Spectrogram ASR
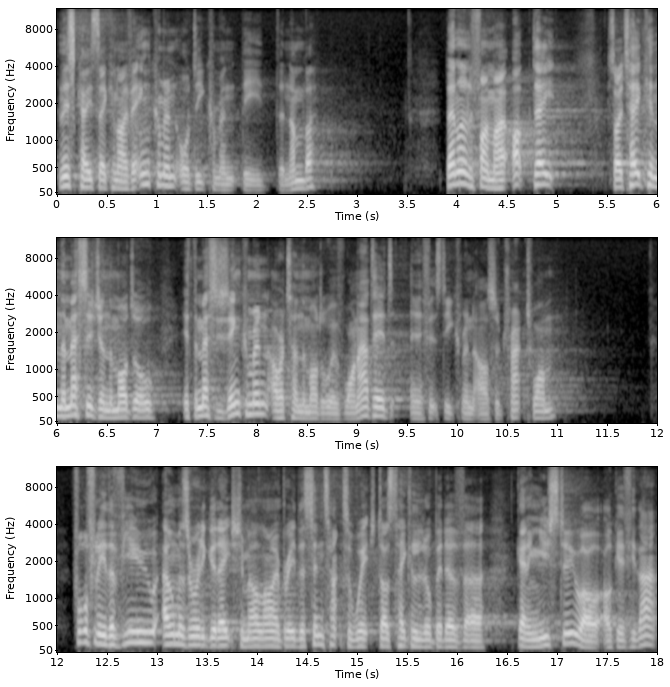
In this case, they can either increment or decrement the, the number. Then I define my update. So I take in the message and the model, if the message is increment, I'll return the model with one added, and if it's decrement, I'll subtract one. Fourthly, the view, Elm is a really good HTML library, the syntax of which does take a little bit of uh, getting used to. I'll, I'll, give you that.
